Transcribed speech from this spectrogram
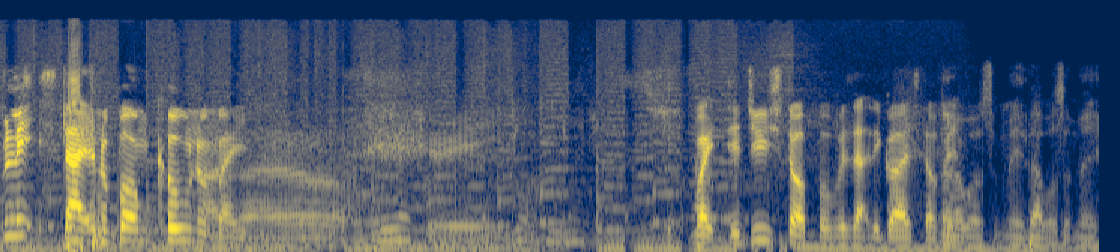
blitzed that in the bottom corner, mate. Uh, Wait, did you stop or was that the guy No, stopping? that wasn't me. That wasn't me.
